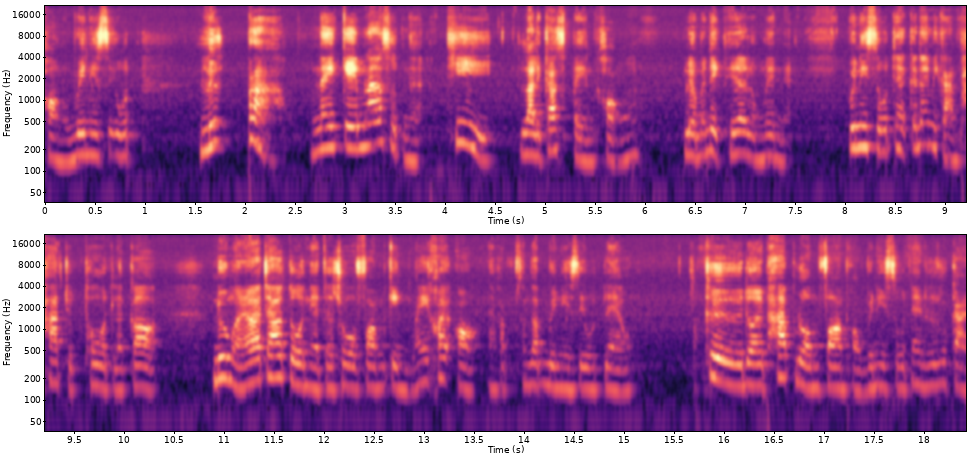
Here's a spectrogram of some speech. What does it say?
ของวินิซิอุสหรือเปล่า ในเกมล่าสุดเนี่ยที่ลาลิกาสเปนของเรอัลมาดริดที่ได้ลงเล่นเนี่ยวินิซิอุสเนี่ยก็ได้มีการพลาดจุดโทษแล้วก็ ดูเหมือนว่าเจ้าตัวเนี่ยจะโชว์ฟอร์มเก่งไม่ค่อยออกนะครับสำหรับวินิซิอุสแล้ว คือโดยภาพรวมฟอร์มของวินิซูสในฤดูกาล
